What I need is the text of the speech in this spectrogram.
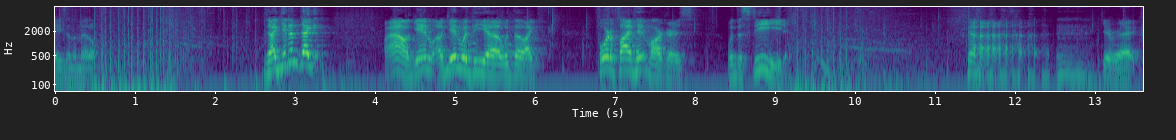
he's in the middle. Did I get him? Did I get... Wow, again, again with the uh, with the like four to five hit markers with the steed. get wrecked.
